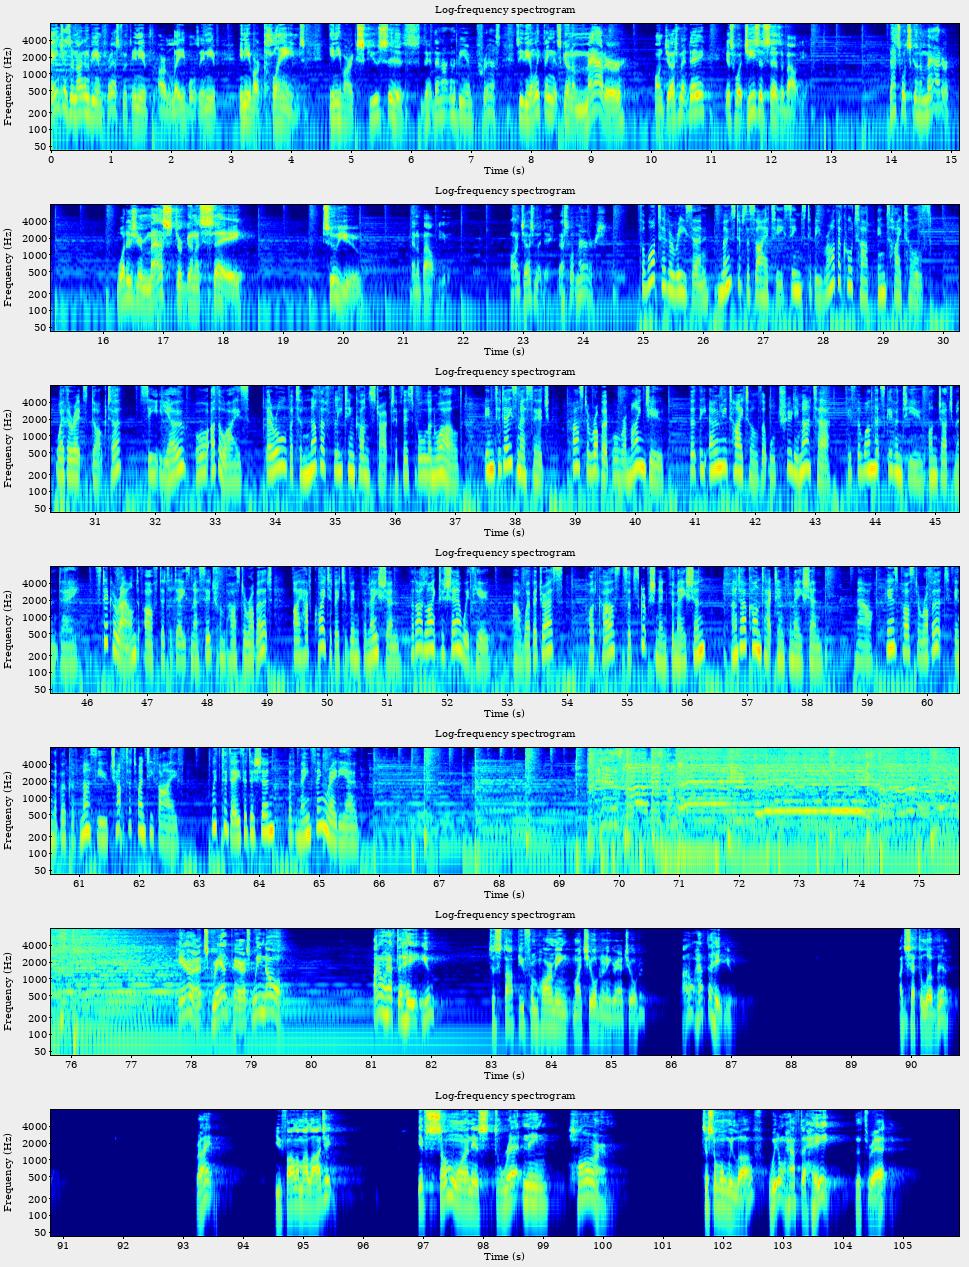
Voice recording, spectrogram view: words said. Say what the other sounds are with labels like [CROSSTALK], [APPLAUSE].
The angels are not going to be impressed with any of our labels, any of any of our claims, any of our excuses. They're, they're not going to be impressed. See, the only thing that's going to matter on Judgment Day is what Jesus says about you. That's what's going to matter. What is your master going to say to you and about you on Judgment Day? That's what matters. For whatever reason, most of society seems to be rather caught up in titles. Whether it's doctor, CEO, or otherwise, they're all but another fleeting construct of this fallen world. In today's message, Pastor Robert will remind you that the only title that will truly matter is the one that's given to you on Judgment Day. Stick around after today's message from Pastor Robert. I have quite a bit of information that I'd like to share with you our web address, podcast subscription information, and our contact information. Now, here's Pastor Robert in the book of Matthew, chapter 25, with today's edition of Main Thing Radio. His love is the main thing. Parents, grandparents, we know. I don't have to hate you to stop you from harming my children and grandchildren. I don't have to hate you. I just have to love them. Right? You follow my logic? If someone is threatening harm to someone we love, we don't have to hate the threat.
